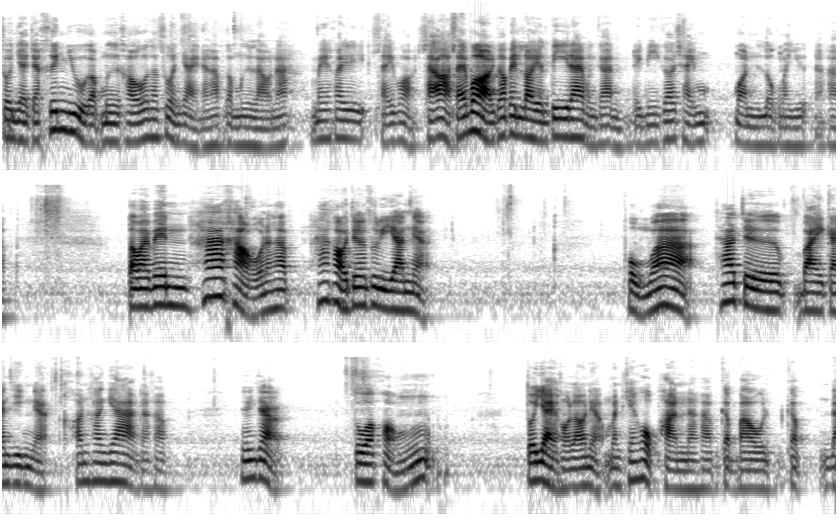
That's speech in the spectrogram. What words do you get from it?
ส่วนใหญ่จะขึ้นอยู่กับมือเขาซะส่วนใหญ่นะครับ กับมือเรานะ ไม่ค่อยไซบอร์ดไซอ่าไซบอร์ดก็เป็นรอยันตี้ได้เหมือนกัน เด็กนี้ก็ใช้มอนลงมาเยอะนะครับ ต่อไปเป็นห้าเขานะครับห้าเขาเจอสุริยันเนี่ย ผมว่าถ้าเจอใบการยิงเนี่ย ค่อนข้างยากนะครับ เนื่องจากตัวของตัวใหญ่ของเราเนี่ย มันแค่หกพันนะครับ กับเบากับด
